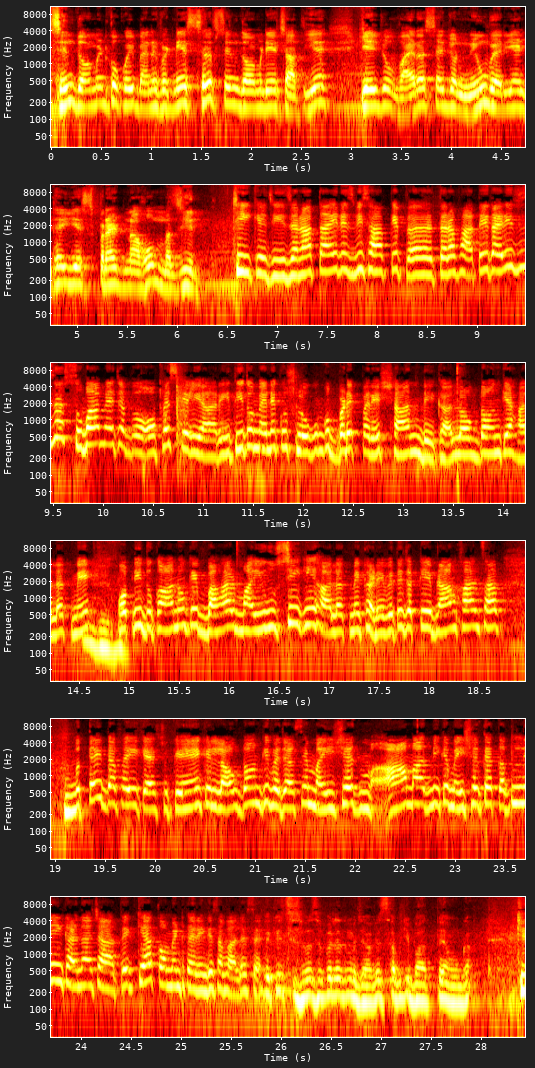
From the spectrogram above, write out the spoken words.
سندھ گورنمنٹ کو کوئی بینیفٹ نہیں ہے، صرف سندھ گورنمنٹ یہ چاہتی ہے کہ یہ جو وائرس ہے، جو نیو ویریئنٹ ہے، یہ سپریڈ نہ ہو مزید۔ ٹھیک ہے جی۔ جناب طاہر رضوی صاحب کے طرف آتے ہیں۔ طاہر رضوی صاحب صبح میں جب آفس کے لیے آ رہی تھی تو میں نے کچھ لوگوں کو بڑے پریشان دیکھا۔ لاک ڈاؤن کے حالت میں وہ اپنی دکانوں کے باہر مایوسی کی حالت میں کھڑے ہوئے تھے۔ جبکہ عمران خان صاحب متعدد دفعہ یہ کہہ چکے ہیں کہ لاک ڈاؤن کی وجہ سے معیشت عام آدمی کے معیشت کا قتل نہیں کرنا چاہتے۔ کیا کامنٹ کریں گے اس حوالے سے؟ دیکھیے سب سے پہلے تو میں جاوید صاحب کی بات پہ آؤں گا کہ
